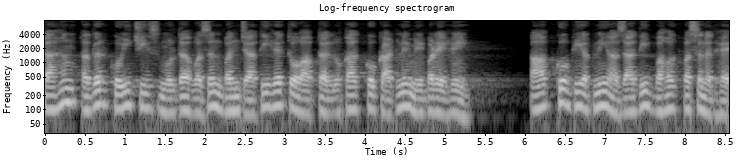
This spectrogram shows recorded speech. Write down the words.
ताहम, अगर कोई चीज़ मुर्दा वज़न बन जाती है तो आप ताल्लुकात को काटने में बड़े हैं। आपको भी अपनी आज़ादी बहुत पसंद है।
